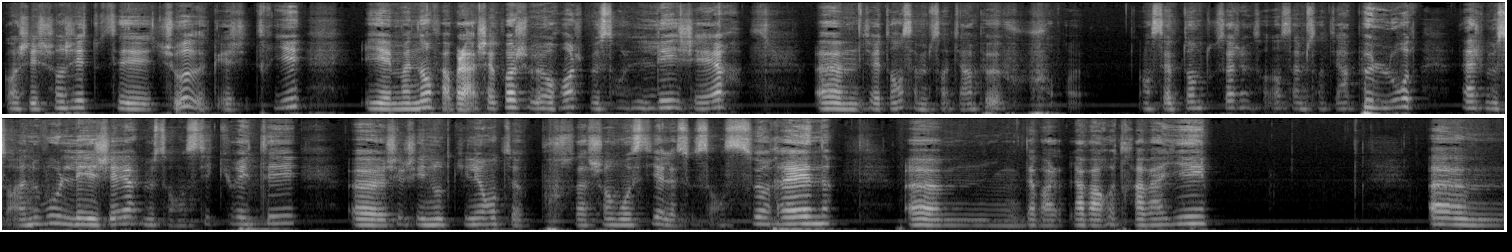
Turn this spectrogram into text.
quand j'ai changé toutes ces choses, que j'ai trié, et maintenant, enfin voilà, à chaque fois que je me range, je me sens légère. Euh, j'avais tendance à me sentir un peu, en septembre, tout ça, j'avais tendance à me sentir un peu lourde. Là, je me sens à nouveau légère, je me sens en sécurité. j'ai une autre cliente pour sa chambre aussi, elle se sent sereine d'avoir l'avoir retravaillé. Euh,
